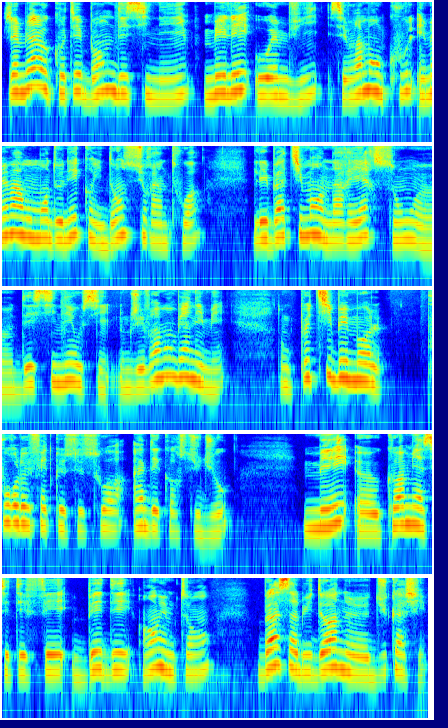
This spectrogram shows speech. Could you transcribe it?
J'aime bien le côté bande dessinée, mêlé au MV. C'est vraiment cool. Et même à un moment donné, quand ils dansent sur un toit, les bâtiments en arrière sont euh, dessinés aussi. Donc j'ai vraiment bien aimé. Donc petit bémol pour le fait que ce soit un décor studio. Mais euh, comme il y a cet effet BD en même temps, bah ça lui donne euh, du cachet.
